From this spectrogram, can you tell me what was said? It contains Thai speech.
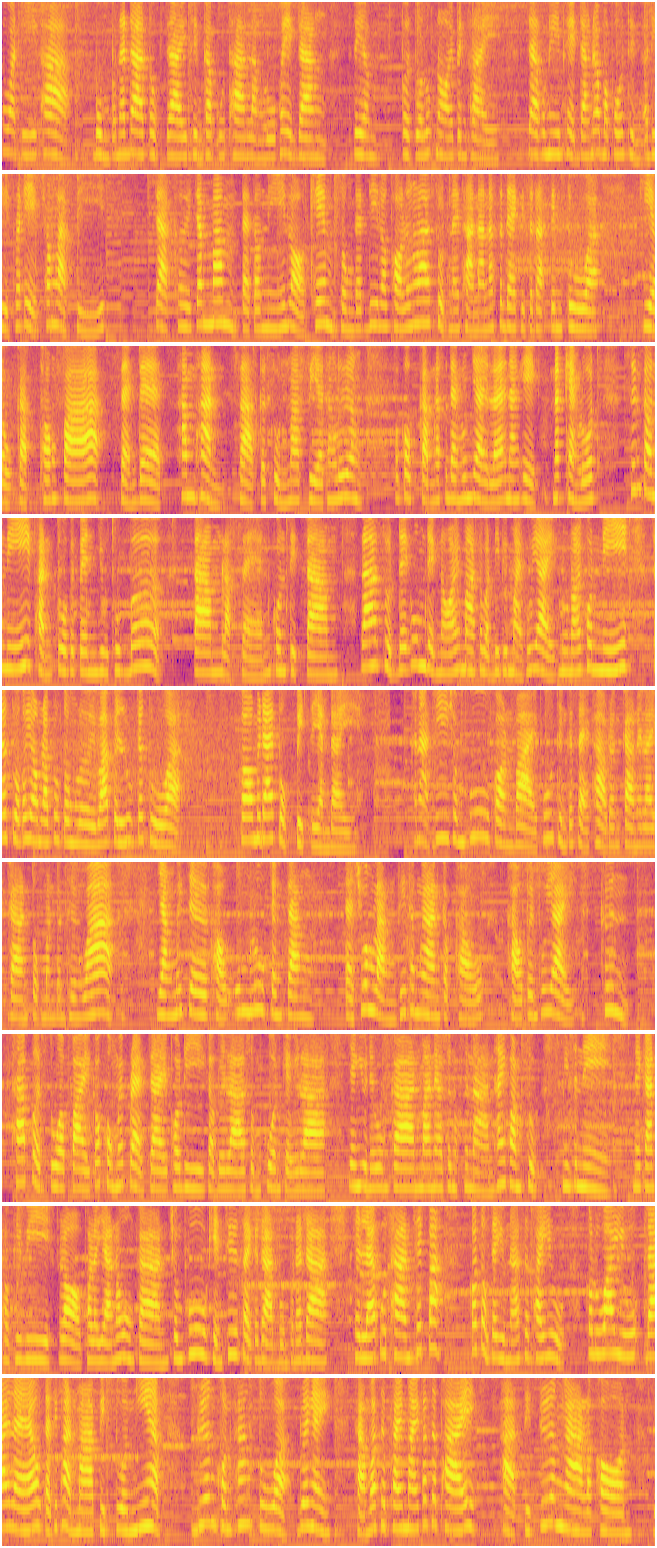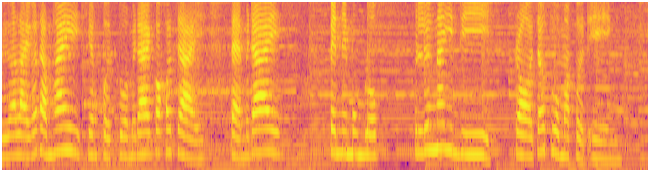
สวัสดีค่ะ บุ๋มปนัดดาตกใจถึงกับอุทานหลังรู้พระเอกดัง เตรียมเปิดตัวลูกน้อยเป็นใคร จากกรณีเพจดังได้ออกมาโพสต์ถึงอดีตพระเอกช่องหลากสี จากเคยจำม่ำแต่ตอนนี้หล่อเข้มทรงแดดดี้ละครเรื่องล่าสุดในฐานะนักแสดงอิสระเต็มตัว เกี่ยวกับท้องฟ้า แสงแดด ห้ำหั่น ศาสตร์กระสุนมาเฟียทั้งเรื่อง ประกบกับนักแสดงรุ่นใหญ่และนางเอกนักแข่งรถ ซึ่งตอนนี้ผันตัวไปเป็นยูทูบเบอร์ตามหลักแสนคนติดตาม ล่าสุดได้อุ้มเด็กน้อยมาสวัสดีปีใหม่ผู้ใหญ่หนูน้อยคนนี้ เจ้าตัวก็ยอมรับตรงๆเลยว่าเป็นลูกเจ้าตัว ก็ไม่ได้ปกปิดแต่อย่างใด ขณะที่ชมพู่ก่อนบ่ายพูดถึงกระแสข่าวดังกล่าวในรายการตกมันบันเทิงว่า ยังไม่เจอเขาอุ้มลูกจังๆ แต่ช่วงหลังที่ทำงานกับเขา เขาเป็นผู้ใหญ่ขึ้น ถ้าเปิดตัวไปก็คงไม่แปลกใจพอดีกับเวลาสมควรแก่เวลา ยังอยู่ในวงการมาแนวสนุกสนานให้ความสุขมีเสน่ห์ ในการออกทีวี หล่อภรรยานอกวงการ ชมพู่เขียนชื่อใส่กระดาษบุ๋มปนดดา เห็นแล้วอุทานใช่ปะ ก็ตกใจอยู่นะเซอร์ไพรส์อยู่ ก็รู้ว่าอายุได้แล้ว แต่ที่ผ่านมาปิดตัวเงียบ เรื่องคนข้างตัวด้วยไง ถามว่าเซอร์ไพรส์ไหมก็เซอร์ไพรส์อาจติดเรื่องงานละคร หรืออะไรก็ทำให้ยังเปิดตัวไม่ได้ก็เข้าใจ แต่ไม่ได้เป็นในมุมลบเป็นเรื่องน่ายินดี รอเจ้าตัวมาเปิดเอง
